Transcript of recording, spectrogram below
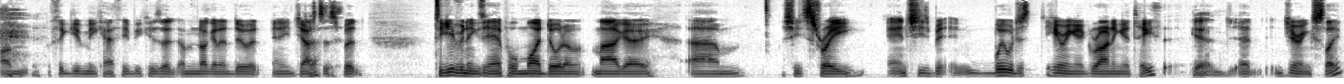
I'm forgive me, Kathy, because I, I'm not going to do it any justice. But to give an example, my daughter Margot, um, she's three, and she's been. We were just hearing her grinding her teeth Yeah. uh, at, during sleep.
